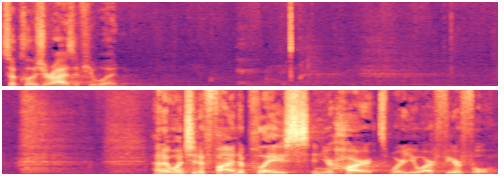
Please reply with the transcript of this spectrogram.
So close your eyes if you would. And I want you to find a place in your heart where you are fearful.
